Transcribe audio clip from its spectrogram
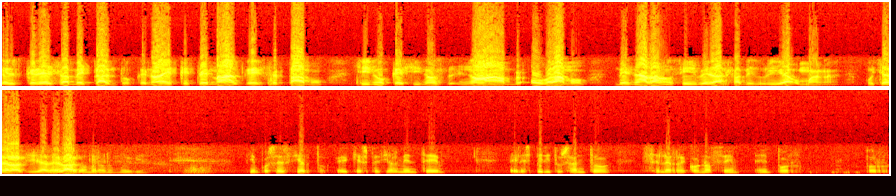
el querer saber tanto, que no es que esté mal, que sepamos, sino que si no, no obramos, de nada nos sirve la sabiduría humana. Muchas gracias, adelante. muy bien. Bien, pues es cierto ¿eh? que especialmente el Espíritu Santo se le reconoce ¿eh? por, por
